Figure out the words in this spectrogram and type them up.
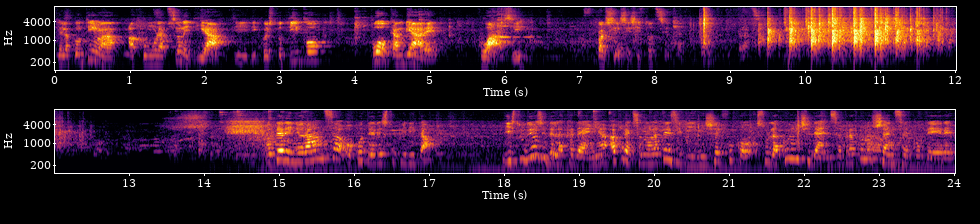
che la continua accumulazione di atti di questo tipo può cambiare quasi qualsiasi situazione. Grazie. Potere ignoranza o potere stupidità? Gli studiosi dell'Accademia apprezzano la tesi di Michel Foucault sulla coincidenza tra conoscenza e potere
